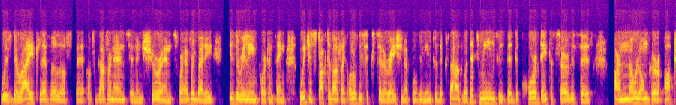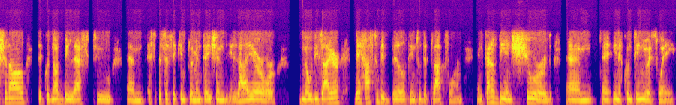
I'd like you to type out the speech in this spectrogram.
with the right level of, of governance and insurance for everybody is a really important thing. We just talked about like all of this acceleration of moving into the cloud. What that means is that the core data services are no longer optional. They could not be left to um, a specific implementation desire or no desire. They have to be built into the platform and kind of be ensured um, in a continuous way.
